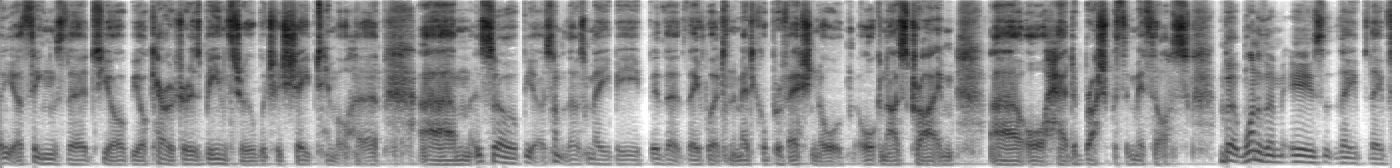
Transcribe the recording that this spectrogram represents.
you know, things that your your character has been through, which has shaped him or her. Um, so you know, some of those may be that they've worked in the medical profession or organized crime, uh, or had a brush with the mythos. But one of them is that they've they've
